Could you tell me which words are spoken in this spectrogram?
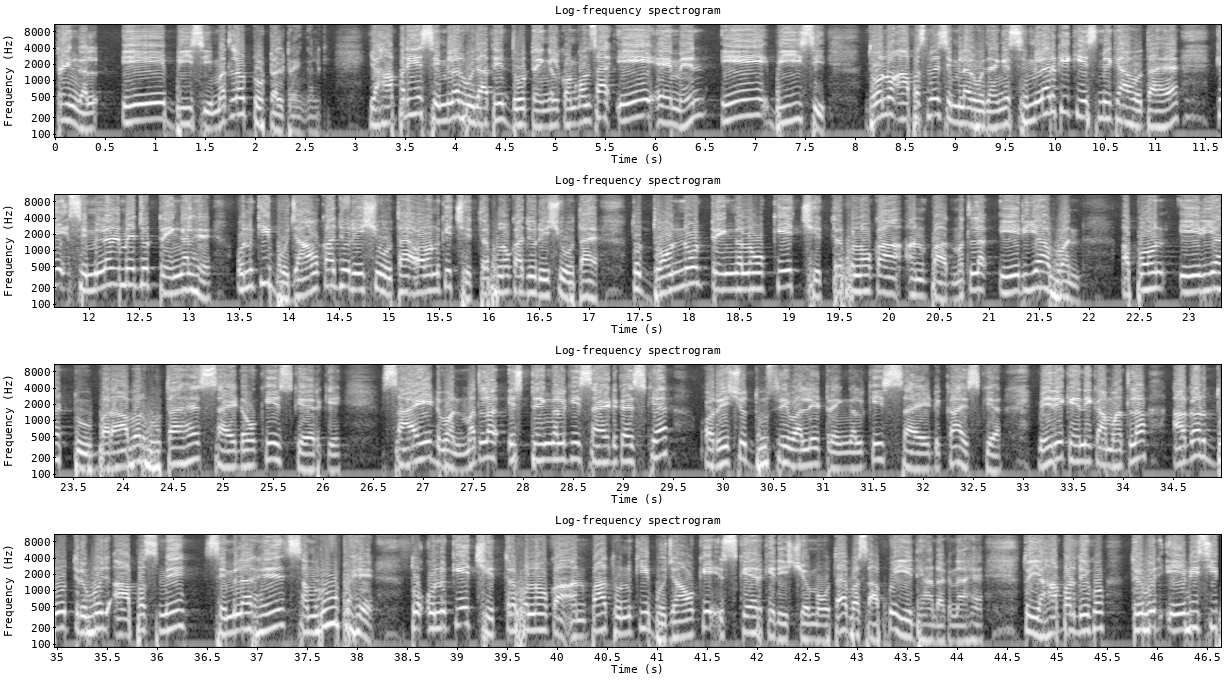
ट्रेंगल ए बी सी मतलब टोटल ट्रेंगल की। यहाँ पर ये सिमिलर हो जाते हैं दो ट्रेंगल कौन कौन सा? A M N A B C दोनों आपस में सिमिलर हो जाएँगे। सिमिलर के केस में क्या होता है कि सिमिलर में जो ट्रेंगल है, उनकी भुजाओं का जो रेशियो होता है और उनके क्षेत्रफलों का जो रेशियो होता है तो दोनों ट्रेंगलों के क्षेत्रफलों का अनुपात मतलब area one upon area two बराबर होता है साइडों के स्क्वायर के। साइड वन मतलब इस ट्रेंगल की साइड का स्क्वायर और रेशियो दूसरे वाले ट्रेंगल की साइड का स्क्वायर मेरे कहने का मतलब अगर दो त्रिभुज आपस में सिमिलर हैं, समरूप हैं तो उनके क्षेत्रफलों का अनुपात उनकी भुजाओं के स्क्वायर के रेशियो में होता है। बस आपको ये ध्यान रखना है। तो यहाँ पर देखो, त्रिभुज एबीसी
